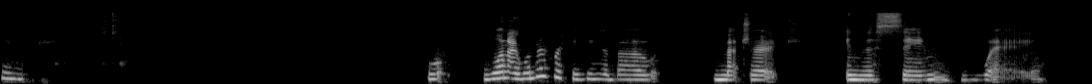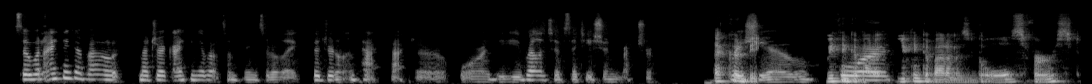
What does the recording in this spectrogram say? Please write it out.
think. Well, one, I wonder if we're thinking about metric in the same way. So when I think about metric, I think about something sort of like the journal impact factor or the relative citation retro that could be ratio. we think about it you think about them as goals first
